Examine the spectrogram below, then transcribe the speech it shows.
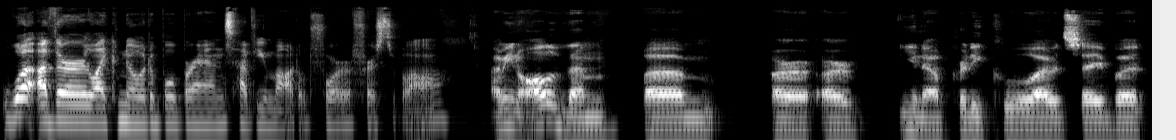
what other like notable brands have you modeled for? First of all, I mean, all of them um, are are you know pretty cool, I would say. But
